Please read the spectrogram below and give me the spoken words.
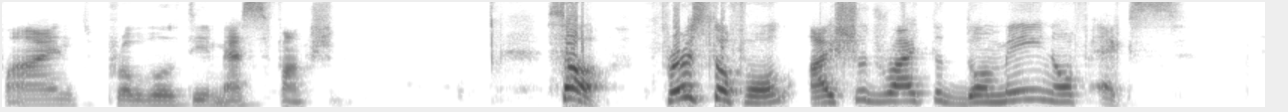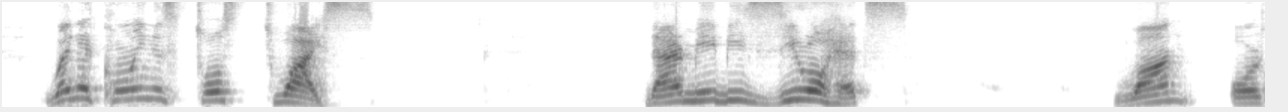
Find probability mass function. So first of all, I should write the domain of X. When a coin is tossed twice, there may be zero heads, one or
